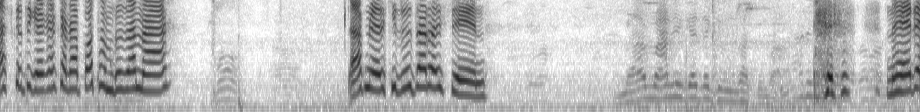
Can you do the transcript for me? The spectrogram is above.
আজকে থেকে কাকারা প্রথম রোজা না? আপনার কি রোজা রয়েছেন? না, এটা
